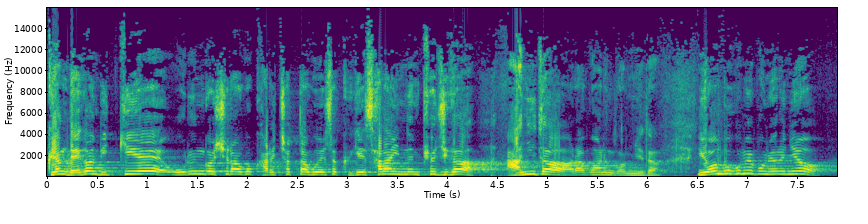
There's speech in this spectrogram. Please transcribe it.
그냥 내가 믿기에 옳은 것이라고 가르쳤다고 해서 그게 살아있는 표지가 아니다라고 하는 겁니다. 요한복음에 보면은요,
